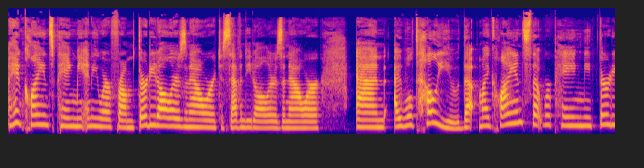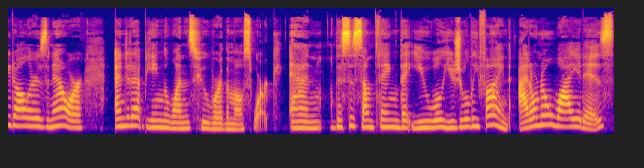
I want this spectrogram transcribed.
I had clients paying me anywhere from $30 an hour to $70 an hour. And I will tell you that my clients that were paying me $30 an hour ended up being the ones who were the most work. And this is something that you will usually find. I don't know why it is.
